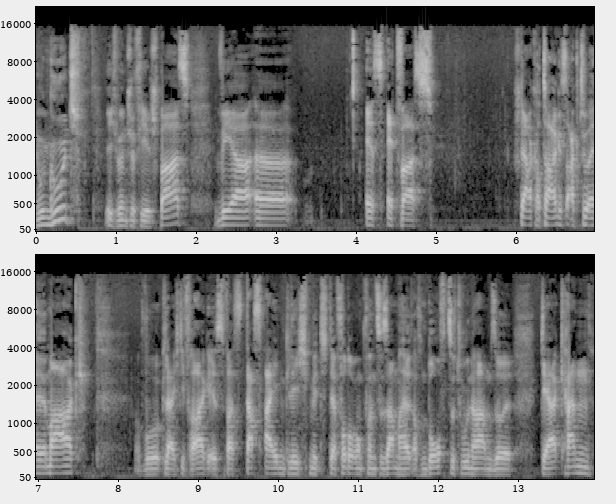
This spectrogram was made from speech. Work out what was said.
Nun gut, ich wünsche viel Spaß. Wer äh, es etwas stärker tagesaktuell mag, wo gleich die Frage ist, was das eigentlich mit der Forderung von Zusammenhalt auf dem Dorf zu tun haben soll, der kann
